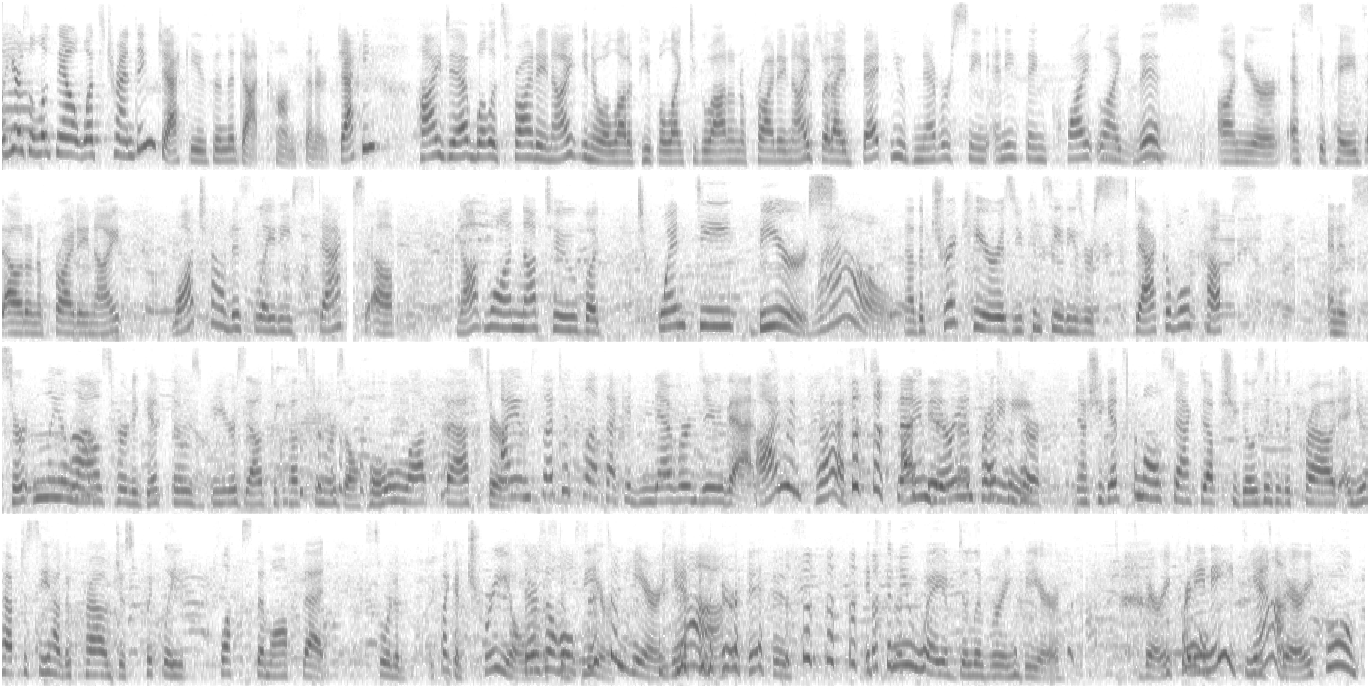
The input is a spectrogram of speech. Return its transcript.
Well, here's a look now at what's trending. Jackie is in the dot-com center. Jackie? Hi, Deb. Well, it's Friday night. You know, a lot of people like to go out on a Friday night, but I bet you've never seen anything quite like this on your escapades out on a Friday night. Watch how this lady stacks up not one, not two, but 20 beers. Wow. Now, the trick here is you can see these are stackable cups, and it certainly allows her to get those beers out to customers a whole lot faster. I am such a klutz, I could never do that. I'm impressed. I am is- very impressed with her. Now she gets them all stacked up. She goes into the crowd, and you have to see how the crowd just quickly plucks them off that sort of. It's like a tree almost. There's a whole system here, yeah. there is. It's the new way of delivering beer. It's very cool. Pretty neat, It's yeah. very cool.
